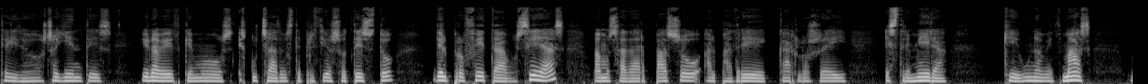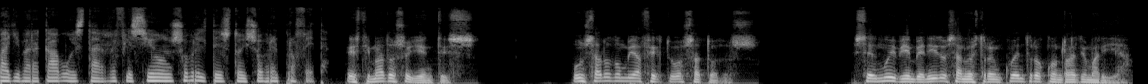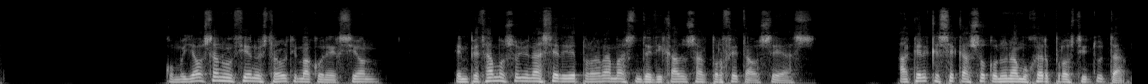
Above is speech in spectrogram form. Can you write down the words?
Queridos oyentes, y una vez que hemos escuchado este precioso texto del profeta Oseas, vamos a dar paso al padre Carlos Rey Estremera, que una vez más va a llevar a cabo esta reflexión sobre el texto y sobre el profeta. Estimados oyentes, un saludo muy afectuoso a todos. Sed muy bienvenidos a nuestro encuentro con Radio María. Como ya os anuncié en nuestra última conexión, empezamos hoy una serie de programas dedicados al profeta Oseas, aquel que se casó con una mujer prostituta,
